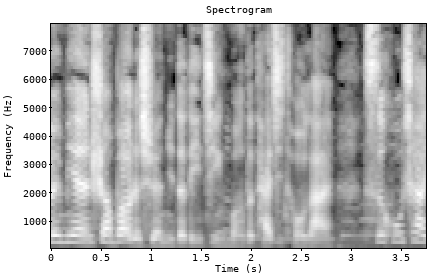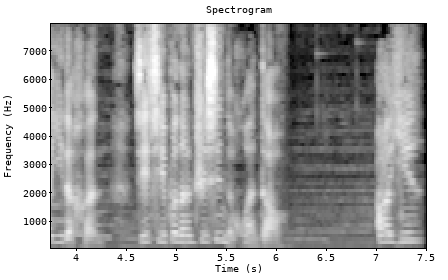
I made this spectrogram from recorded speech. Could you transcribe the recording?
对面上抱着玄女的李靖猛地抬起头来，似乎诧异的很，极其不能置信的唤道：“阿音。”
